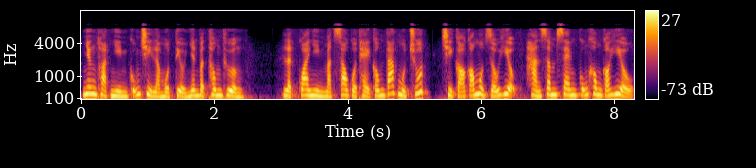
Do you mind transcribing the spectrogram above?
nhưng thoạt nhìn cũng chỉ là một tiểu nhân vật thông thường. Lật qua nhìn mặt sau của thẻ công tác một chút, chỉ có có một dấu hiệu, Hàn Sâm xem cũng không có hiểu,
